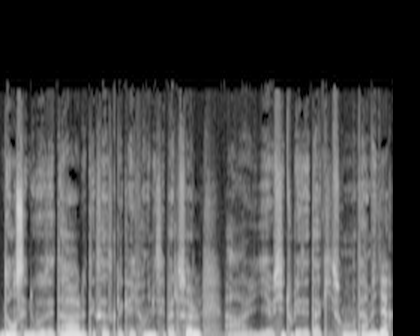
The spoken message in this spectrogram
dans ces nouveaux États, le Texas, la Californie, mais c'est pas le seul. il y a aussi tous les États qui sont intermédiaires.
